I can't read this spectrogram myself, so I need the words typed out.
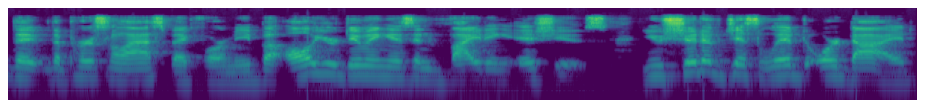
the the personal aspect for me. But all you're doing is inviting issues. You should have just lived or died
